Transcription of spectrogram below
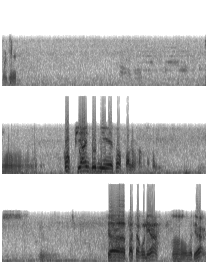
저게. 어, 꼭 비하인드 미에서 팔로우 합니다. 음. 자, 파타고니아, 어, 어디야?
